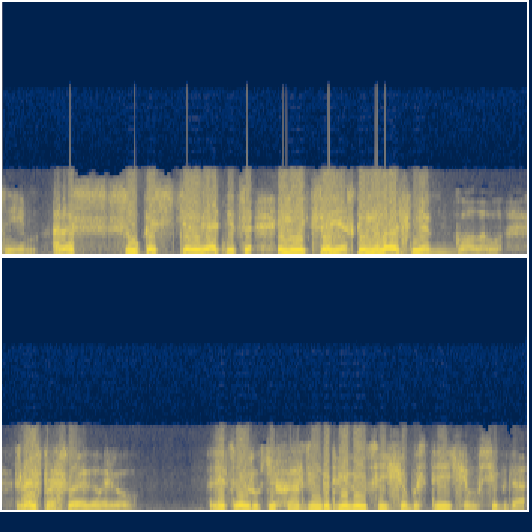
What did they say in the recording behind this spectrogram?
с ним. Она, сука, стервятница и яйцерезка. Не мочь мне голову. Знаешь, про что я говорю?» Лицо и руки Хардинга двигаются еще быстрее, чем всегда.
